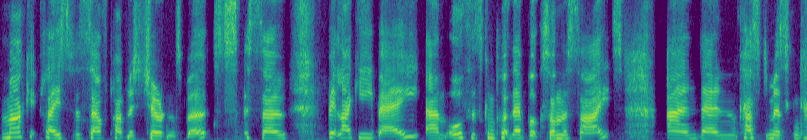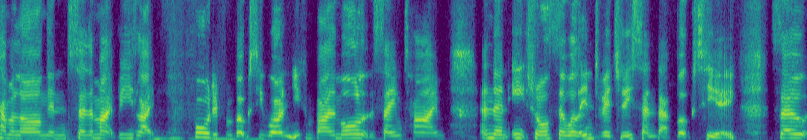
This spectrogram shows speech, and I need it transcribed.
marketplace for self-published children's books. So a bit like eBay, um, authors can put their books on the site, and then customers can come along. And so there might be like four different books you want. You can buy them all at the same time, and then each author will individually send that book to you. So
